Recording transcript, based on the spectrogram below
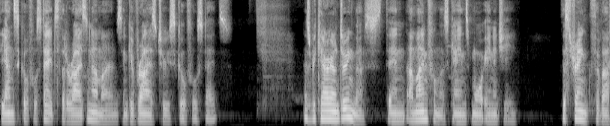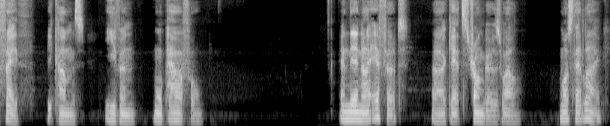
the unskillful states that arise in our minds and give rise to skillful states. As we carry on doing this, then our mindfulness gains more energy the strength of our faith becomes even more powerful. And then our effort uh, gets stronger as well. what's that like?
